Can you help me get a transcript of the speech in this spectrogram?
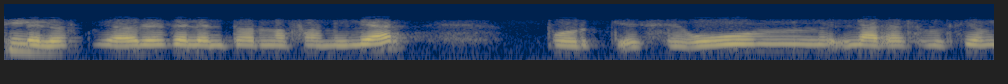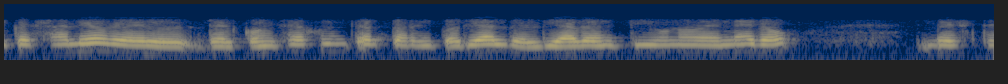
de los cuidadores del entorno familiar, porque según la resolución que salió del, del Consejo Interterritorial del día 21 de enero de este,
